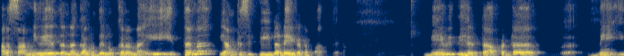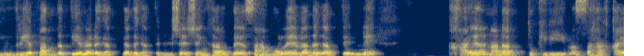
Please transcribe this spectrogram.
අර sannivedana ගනුදෙනු කරන ඒ එතන යම්කිසි පීඩණයකටපත් වෙනවා. මේ විදිහට අපිට මේ ඉන්ද්‍රිය පද්ධතිය වැඩගත් වැදගත් වෙන විශේෂයෙන් හෘදය සහ මොළය වැදගත් වෙන්නේ කය නඩත්තු කිරීම සහ කය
